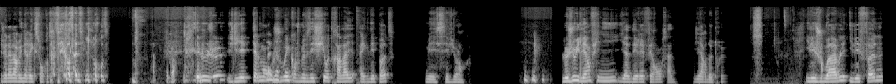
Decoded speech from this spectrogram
Je viens d'avoir une érection quand t'as dit, quand t'as dit le nom. D'accord. C'est le jeu, j'y ai tellement Ouais, bien joué quand je me faisais chier au travail avec des potes, mais c'est violent. le jeu, il est infini, il y a des références à milliards de trucs. Il est jouable, il est fun,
